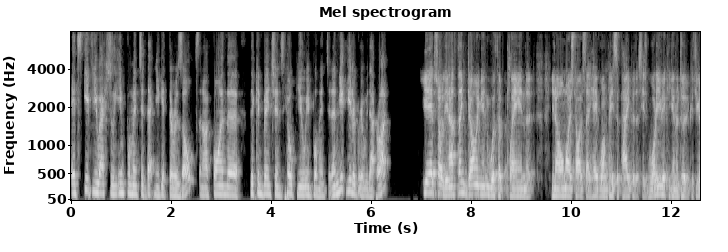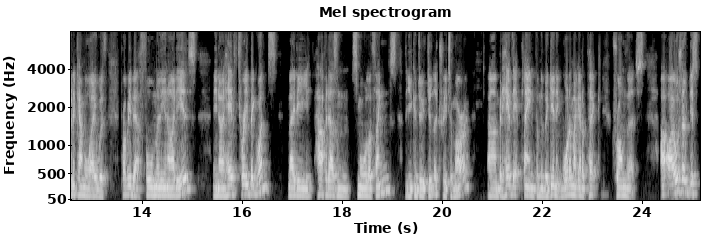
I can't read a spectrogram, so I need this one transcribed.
it's if you actually implement it that you get the results and i find the the conventions help you implement it and you, would agree with that right Yeah, absolutely. And I think going in with a plan that, you know, almost I would say have one piece of paper that says, what are you actually going to do? Because you're going to come away with probably about 4 million ideas. You know, have three big ones, maybe half a dozen smaller things that you can do literally tomorrow. Um, but have that plan from the beginning. What am I going to pick from this? I also, just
